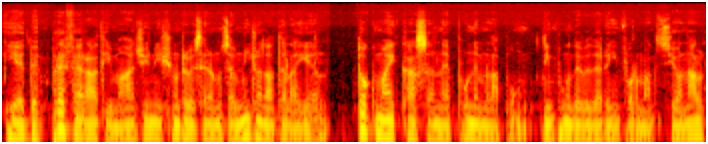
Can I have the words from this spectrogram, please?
e de preferat imaginii și nu trebuie să renunțăm niciodată la el, tocmai ca să ne punem la punct, din punct de vedere informațional,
